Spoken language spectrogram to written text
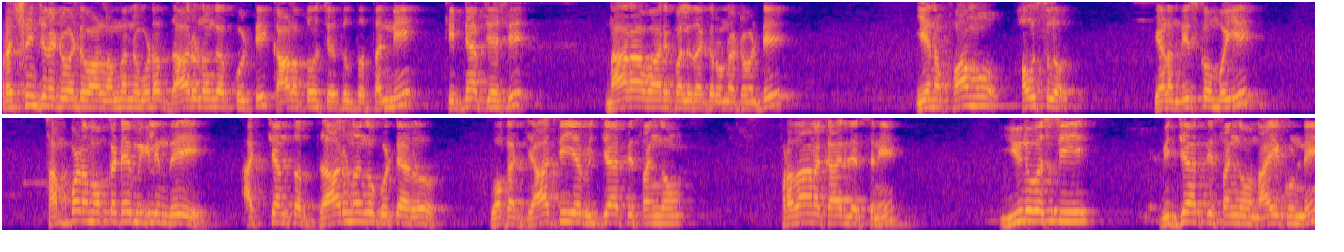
ప్రశ్నించినటువంటి వాళ్ళందరినీ కూడా దారుణంగా కొట్టి కాళ్ళతో చేతులతో తన్ని కిడ్నాప్ చేసి నారావారిపల్లి దగ్గర ఉన్నటువంటి ఈయన ఫాము హౌస్లో వీళ్ళని తీసుకొని పోయి చంపడం ఒక్కటే మిగిలింది. అత్యంత దారుణంగా కొట్టారు. ఒక జాతీయ విద్యార్థి సంఘం ప్రధాన కార్యదర్శిని యూనివర్సిటీ విద్యార్థి సంఘం నాయకుడిని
